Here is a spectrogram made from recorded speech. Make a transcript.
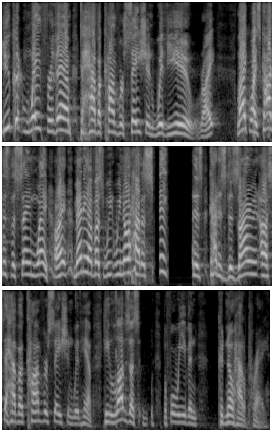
You couldn't wait for them to have a conversation with you, right? Likewise, God is the same way, all right? Many of us, we, we know how to speak. God is, God is desiring us to have a conversation with Him. He loves us before we even could know how to pray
